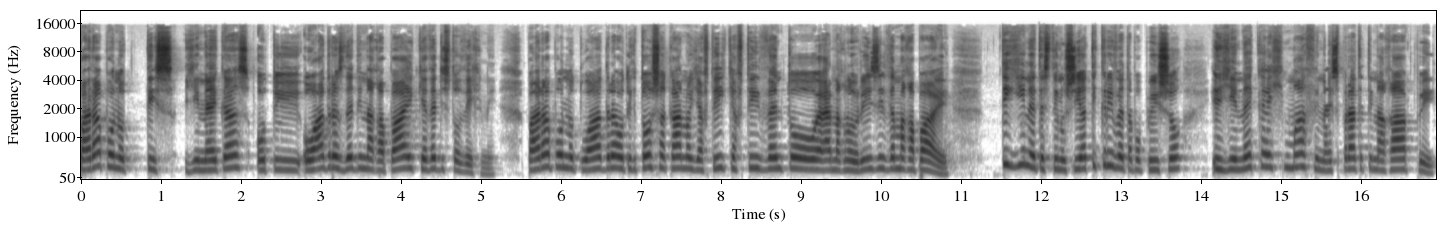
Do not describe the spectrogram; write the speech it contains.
παράπονο της γυναίκας ότι ο άντρας δεν την αγαπάει και δεν της το δείχνει. Παράπονο του άντρα ότι τόσα κάνω για αυτή και αυτή δεν το αναγνωρίζει, δεν με αγαπάει. Τι γίνεται στην ουσία, τι κρύβεται από πίσω; Η γυναίκα έχει μάθει να εισπράττει την αγάπη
